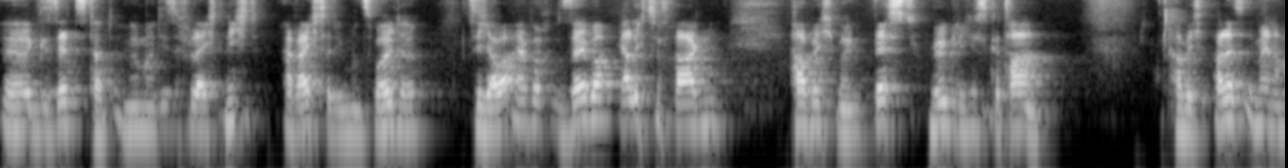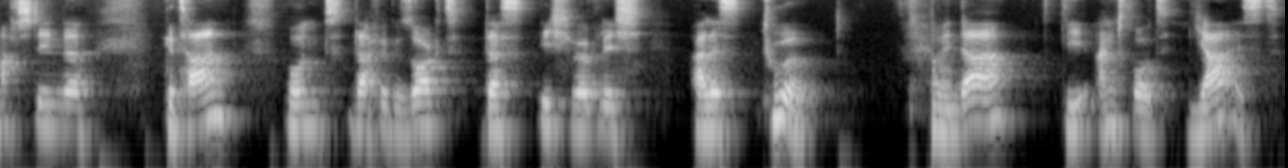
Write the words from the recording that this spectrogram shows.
äh, gesetzt hat und wenn man diese vielleicht nicht erreicht hat, wie man es wollte, sich aber einfach selber ehrlich zu fragen, habe ich mein Bestmögliches getan? Habe ich alles in meiner Macht Stehende getan und dafür gesorgt, dass ich wirklich alles tue? Und wenn da die Antwort ja ist,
